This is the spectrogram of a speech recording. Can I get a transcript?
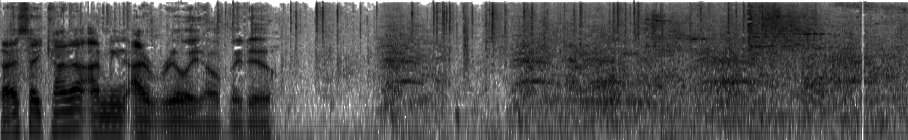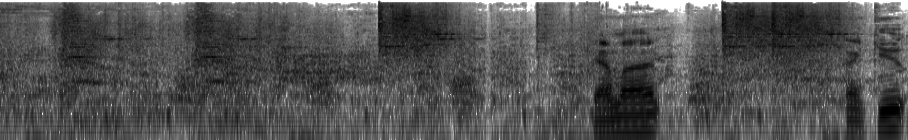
Did I say kind of? I mean, I really hope they do. Come on. Thank you.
